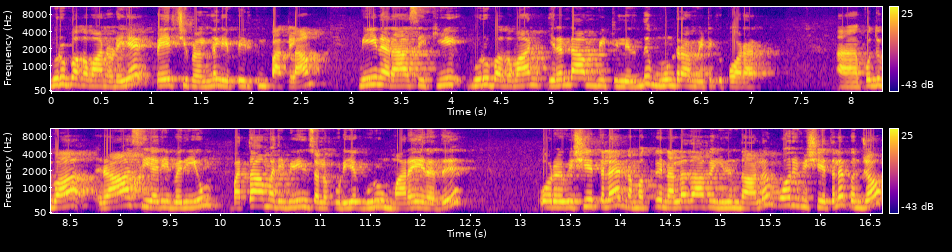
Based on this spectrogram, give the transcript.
குரு பகவானுடைய பயிற்சி பலன்கள் எப்படி இருக்குன்னு பார்க்கலாம். மீன ராசிக்கு குரு பகவான் இரண்டாம் வீட்டிலிருந்து மூன்றாம் வீட்டுக்கு போறார். பொதுவாக ராசி அதிபதியும் பத்தாம் அதிபதியும் சொல்லக்கூடிய குரு மறையிறது ஒரு விஷயத்தில் நமக்கு நல்லதாக இருந்தாலும் ஒரு விஷயத்தில் கொஞ்சம்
